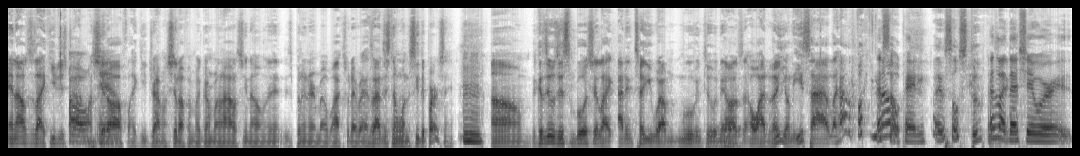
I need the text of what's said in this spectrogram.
And I was like, you just dropped Oh, my shit yeah. off. Like, you dropped my shit off at my grandma's house, you know, and just put it in her mailbox, whatever. 'Cause I just didn't want to see the person. Mhm. Um, because it was just some bullshit. Like, I didn't tell you where I'm moving to. And then I was like, oh, I know you on the east side. I'm like, how the fuck you know? That's know? so petty. Like, it's so stupid. That's like, that shit where,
